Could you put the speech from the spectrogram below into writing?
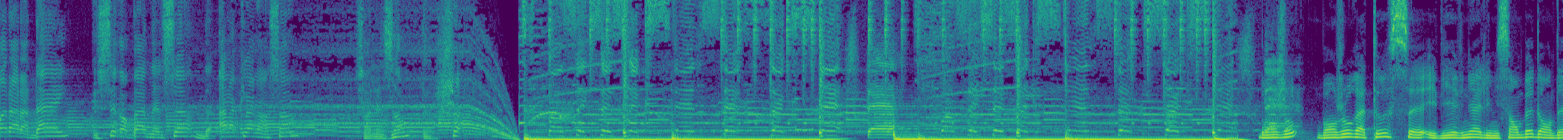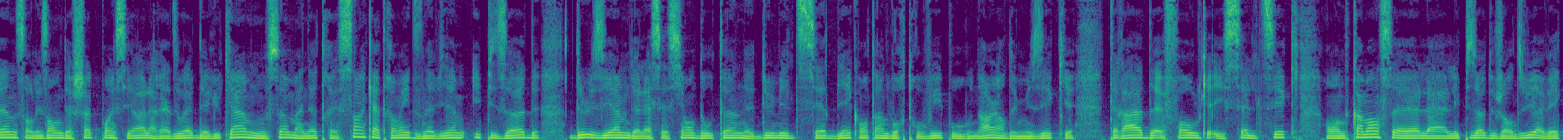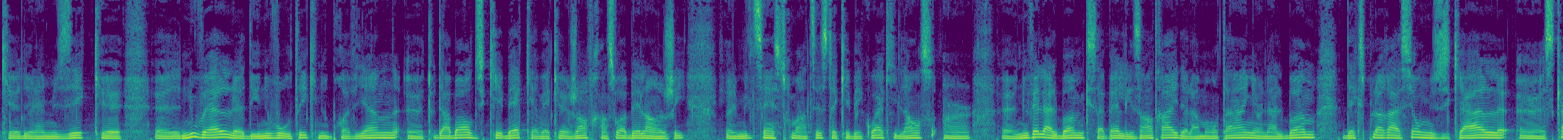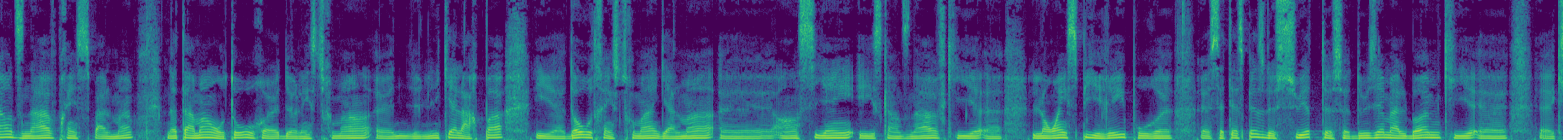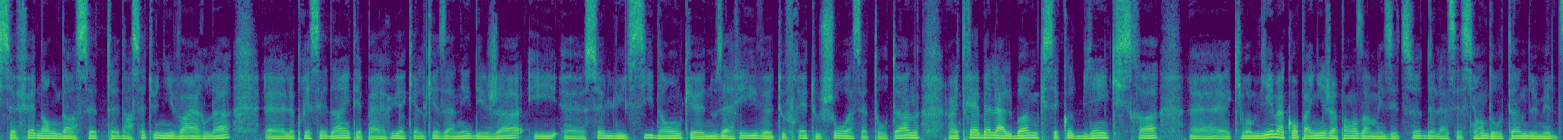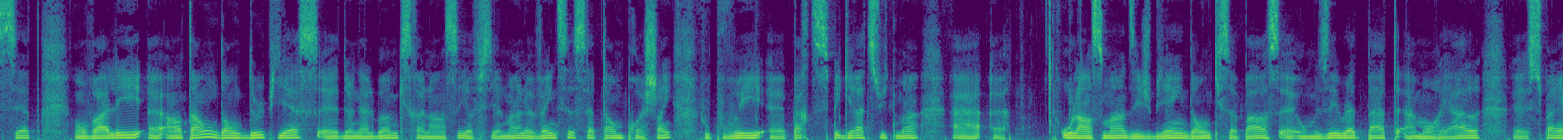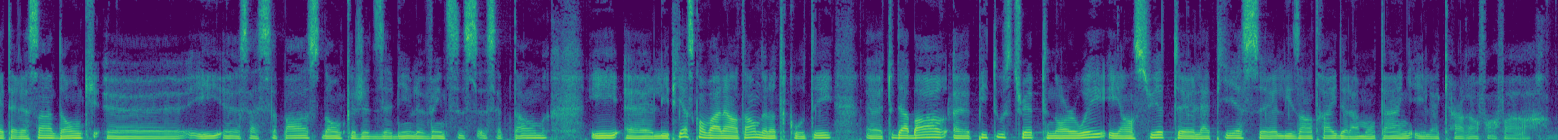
What et c'est Robert Nelson de À la claire ensemble sur les ondes de choc. Bonjour, bonjour à tous et bienvenue à l'émission Bedonden sur les ongles de choc.ca, la radio web de Lucam. Nous sommes à notre 199e épisode, deuxième de la session d'automne 2017. Bien content de vous retrouver pour une heure de musique trad, folk et celtique. On commence euh, l'épisode aujourd'hui avec de la musique euh, nouvelle, des nouveautés qui nous proviennent euh, tout d'abord du Québec avec Jean-François Bélanger, le multi-instrumentiste québécois qui lance un nouvel album qui s'appelle les entrailles de la montagne, un album d'exploration musicale euh, scandinave principalement, notamment autour euh, de l'instrument euh, nickel harpa et d'autres instruments également anciens et scandinaves qui l'ont inspiré pour cette espèce de suite, ce deuxième album qui qui se fait donc dans cette dans cet univers là. le précédent était paru il y a quelques années déjà et celui-ci donc nous arrive tout frais tout chaud à cet automne. Très bel album qui s'écoute bien et qui sera, euh, qui va bien m'accompagner, je pense, dans mes études de la session d'automne 2017. On va aller euh, entendre donc deux pièces euh, d'un album qui sera lancé officiellement le 26 septembre prochain. Vous pouvez participer gratuitement à au lancement, dis-je bien, donc qui se passe euh, au musée Red Pat à Montréal. Euh, super intéressant, donc, euh, et ça se passe, donc, je disais bien, le 26 septembre. Et les pièces qu'on va aller entendre de notre côté, tout d'abord P2 Strip to Norway, et ensuite la pièce Les entrailles de la montagne et le cœur en fanfare.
